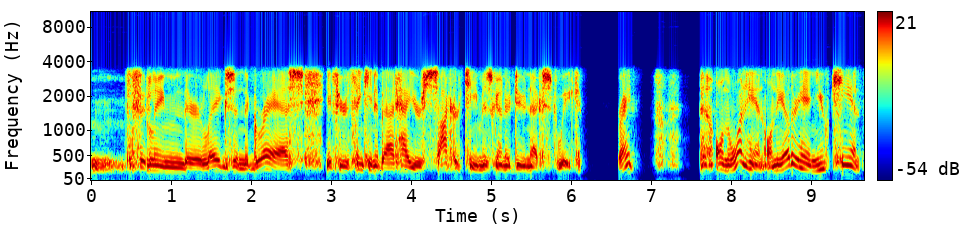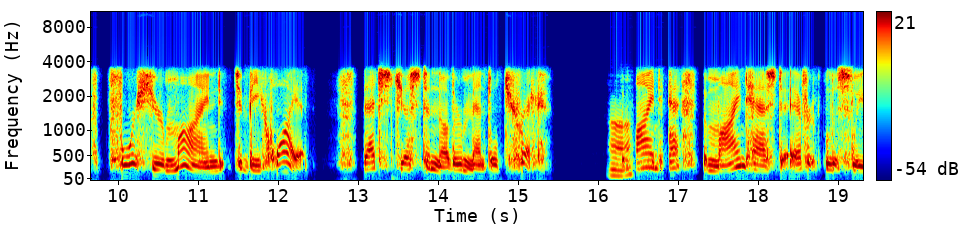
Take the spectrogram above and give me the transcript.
fiddling their legs in the grass if you're thinking about how your soccer team is going to do next week, right? On the one hand, on the other hand, you can't force your mind to be quiet. That's just another mental trick. Uh-huh. The mind, the mind has to effortlessly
